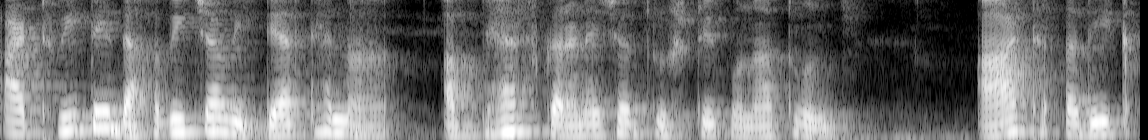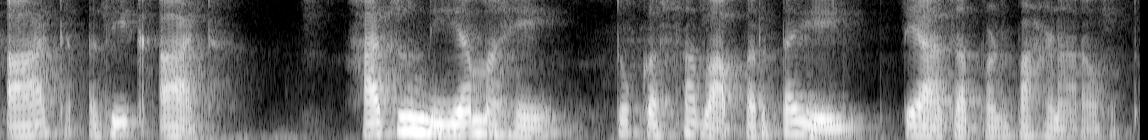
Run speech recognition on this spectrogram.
आठवी ते दहावीच्या विद्यार्थ्यांना अभ्यास करण्याच्या दृष्टिकोनातून आठ अधिक आठ अधिक आठ हा जो नियम आहे तो कसा वापरता येईल ते आज आपण पाहणार आहोत.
